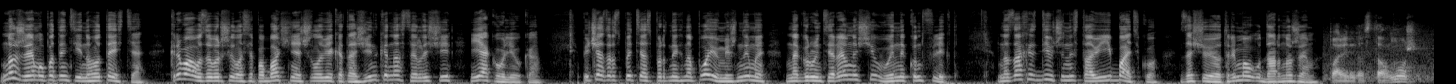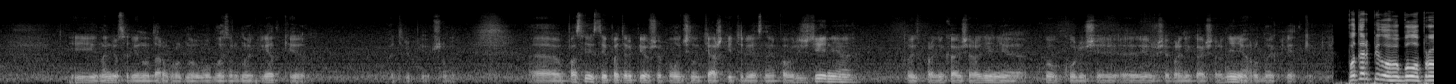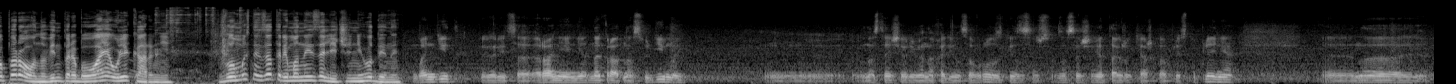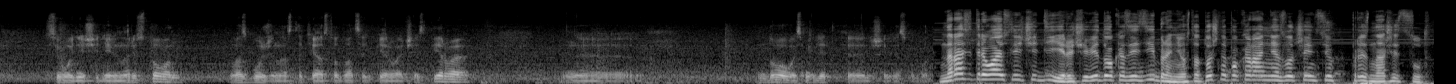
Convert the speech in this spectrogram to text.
Ножем у потенційного тестя. Криваво завершилося побачення чоловіка та жінки на селищі Яковлівка. Під час розпиття спиртних напоїв між ними на ґрунті ревнощів виник конфлікт. На захист дівчини став її батько, за що й отримав удар ножем. Парень достал нож и нанес один удар в грудную в область грудной клетки потерпевшему. Э, Впоследствии потерпевший получил тяжкие телесные повреждения, то есть проникающее ранение, ко- колющее, э, режущее проникающее ранение грудной клетки. Потерпілого було прооперовано, він перебуває у лікарні. Зловмисник затриманий за лічені години. Бандит, как говорится, ранее неоднократно судимый, м, в настоящее время находился в розыске за соверш- за совершение также тяжкого преступления. Э, На сегодняшний день он арестован. Возбуждена статья 121, часть 1, до 8 лет э, лишения свободы. Наразі тривають слідчі дії, речові докази зібрані. Остаточне покарання злочинцю призначить суд.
